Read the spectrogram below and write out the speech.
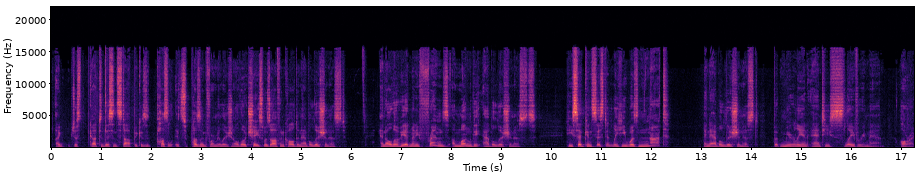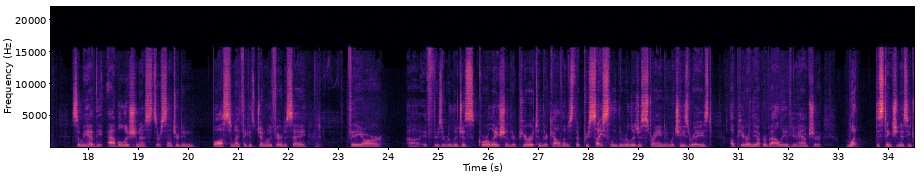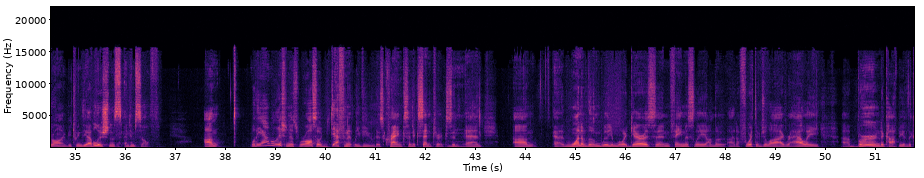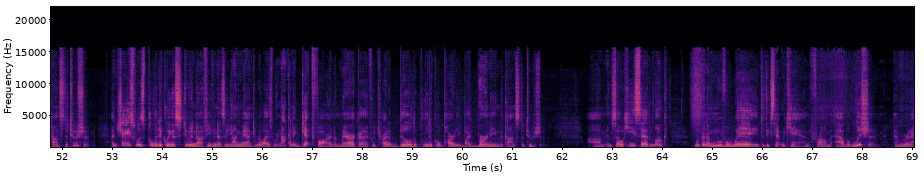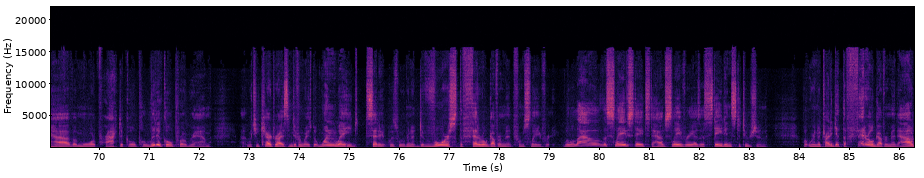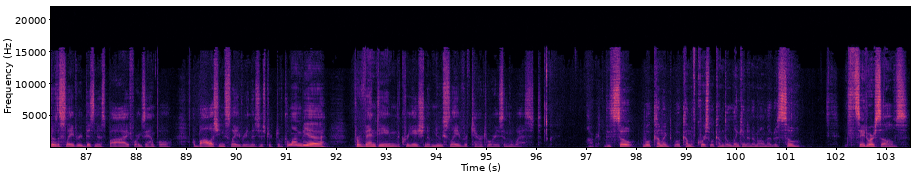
I just got to this and stopped because it puzzle, it's a puzzling formulation. Although Chase was often called an abolitionist, and although he had many friends among the abolitionists, he said consistently he was not an abolitionist, but merely an anti slavery man. All right. So we have the abolitionists are centered in Boston, I think it's generally fair to say. They are, uh, if there's a religious correlation, they're Puritan, they're Calvinist, they're precisely the religious strain in which he's raised up here in the upper valley of New Hampshire. What distinction is he drawing between the abolitionists and himself? Well, the abolitionists were also definitely viewed as cranks and eccentrics, and, and um, uh, one of them, William Lloyd Garrison, famously on the at a Fourth of July rally, uh, burned a copy of the Constitution. And Chase was politically astute enough, even as a young man, to realize we're not going to get far in America if we try to build a political party by burning the Constitution. Um, and so he said, look, we're going to move away to the extent we can from abolition, and we're going to have a more practical political program, uh, which he characterized in different ways. But one way he said it was we're going to divorce the federal government from slavery. We'll allow the slave states to have slavery as a state institution, but we're going to try to get the federal government out of the slavery business by, for example, abolishing slavery in the District of Columbia, preventing the creation of new slave territories in the West. All right. So we'll come. We'll come. Of course, we'll come to Lincoln in a moment. But so say to ourselves.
